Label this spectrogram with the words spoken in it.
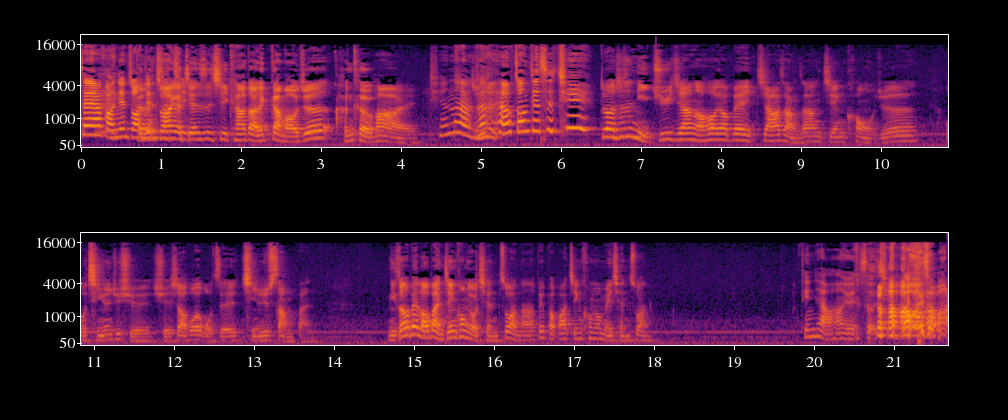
在他房间装监视器？装一个监视器，看他到底在干嘛？我觉得很可怕，哎，天哪！我觉得还要装监视器？对啊，就是你居家，然后要被家长这样监控，我觉得。我情愿去学学校，或者我直接情愿去上班。你知道被老板监控有钱赚啊，被爸爸监控又没钱赚。听起来好像有点色情，不知道为什么。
